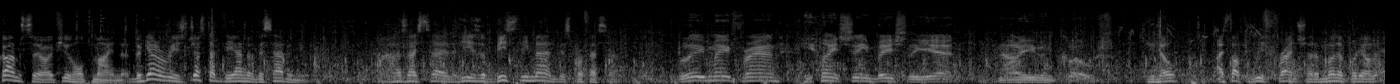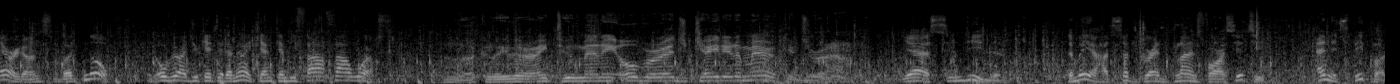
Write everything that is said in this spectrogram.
Come, sir, if you don't mind. The gallery is just at the end of this avenue. As I said, he is a beastly man, this professor. Believe me, friend, you ain't seen beastly yet. Not even close. You know, I thought we French had a monopoly on arrogance, but no. An overeducated American can be far, far worse. Luckily, there ain't too many overeducated Americans around. Yes, indeed. The mayor had such grand plans for our city and its people.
